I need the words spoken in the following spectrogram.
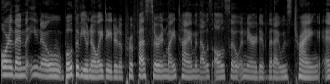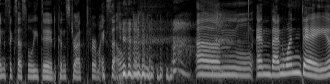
Or then, you know, both of you know I dated a professor in my time, and that was also a narrative that I was trying and successfully did construct for myself. um, and then one day,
